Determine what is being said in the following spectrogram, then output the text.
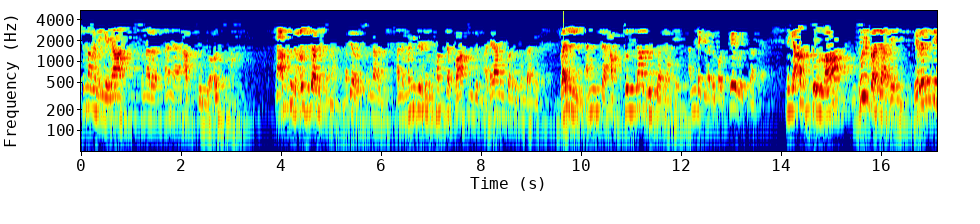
சொன்னாங்க நீங்க யார்? சொன்னார் அப்துல் அப்துல் ருஜான்னு சொன்னாங்க. நபி அவர் சொன்னார்கள் அந்த மனிதனுடைய முகத்தை பார்த்து அடையாளம் கொண்டு கொண்டார்கள். பல் அந்த அப்துல்லா குல்பஜாதே அன்றைக்கு நபி ஒரு பேர் வைத்தாங்க நீங்க அப்துல்லா குல்பஜாதேன் இரண்டு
